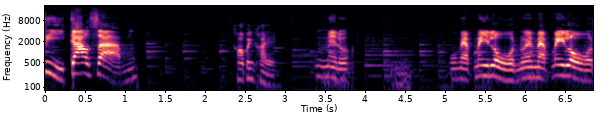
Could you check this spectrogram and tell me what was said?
สี่เก้าสามเขาเป็นใคร ไม่รู้ กูแมปไม่โหลดด้วยแมปไม่โหลด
